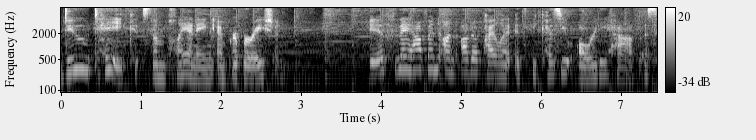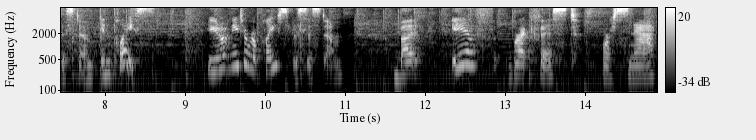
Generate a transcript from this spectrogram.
do take some planning and preparation. If they happen on autopilot, it's because you already have a system in place. You don't need to replace the system. But if breakfast or snack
